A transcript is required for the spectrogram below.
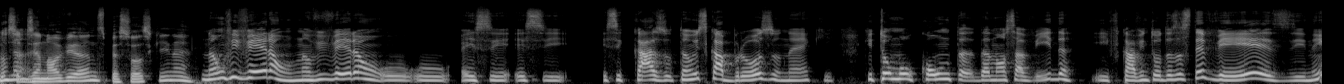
Nossa, não, 19 anos, pessoas que, né? não viveram, não viveram o, o- esse, esse, esse caso tão escabroso, né? Que, que tomou conta da nossa vida e ficava em todas as TVs e nem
